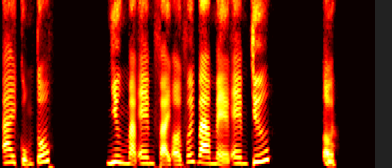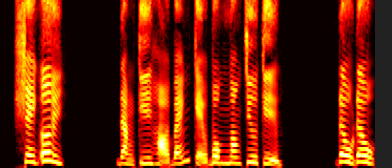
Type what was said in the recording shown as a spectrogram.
Ai cũng tốt. Nhưng mà em phải ở với ba mẹ em chứ. Ờ. Sen ơi, đằng kia họ bán kẹo bông ngon chưa kìa? Đâu đâu?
